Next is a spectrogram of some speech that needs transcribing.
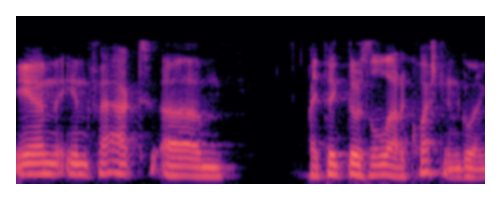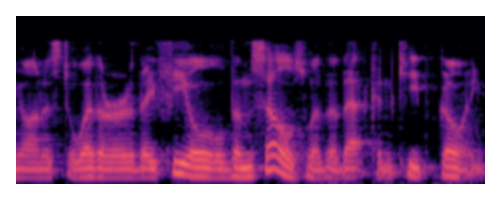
And in fact, um, I think there's a lot of question going on as to whether they feel themselves whether that can keep going.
